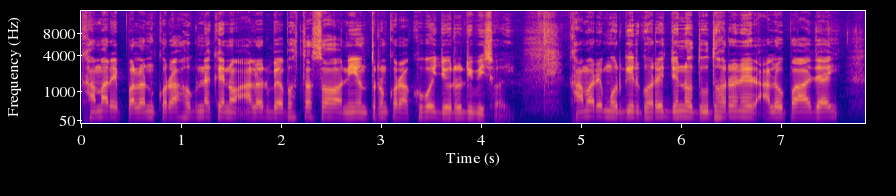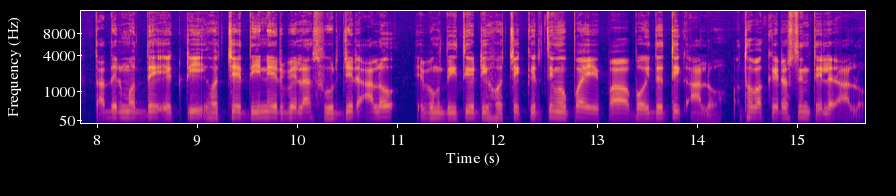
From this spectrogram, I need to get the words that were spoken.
খামারে পালন করা হোক না কেন আলোর ব্যবস্থা সহ নিয়ন্ত্রণ করা খুবই জরুরি বিষয়। খামারে মুরগির ঘরের জন্য দু ধরনের আলো পাওয়া যায়। তাদের মধ্যে একটি হচ্ছে দিনের বেলা সূর্যের আলো এবং দ্বিতীয়টি হচ্ছে কৃত্রিম উপায়ে পাওয়া বৈদ্যুতিক আলো অথবা কেরোসিন তেলের আলো।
